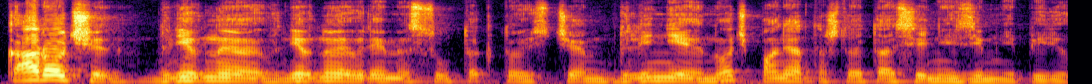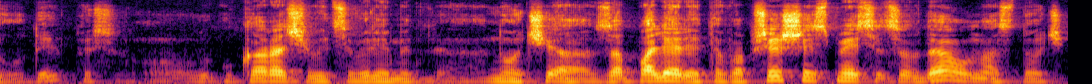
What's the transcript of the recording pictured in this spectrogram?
короче дневное, дневное время суток, то есть чем длиннее ночь, понятно, что это осенние зимние периоды, то есть укорачивается время ночи, а за полярье это вообще 6 месяцев, да, у нас ночь.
